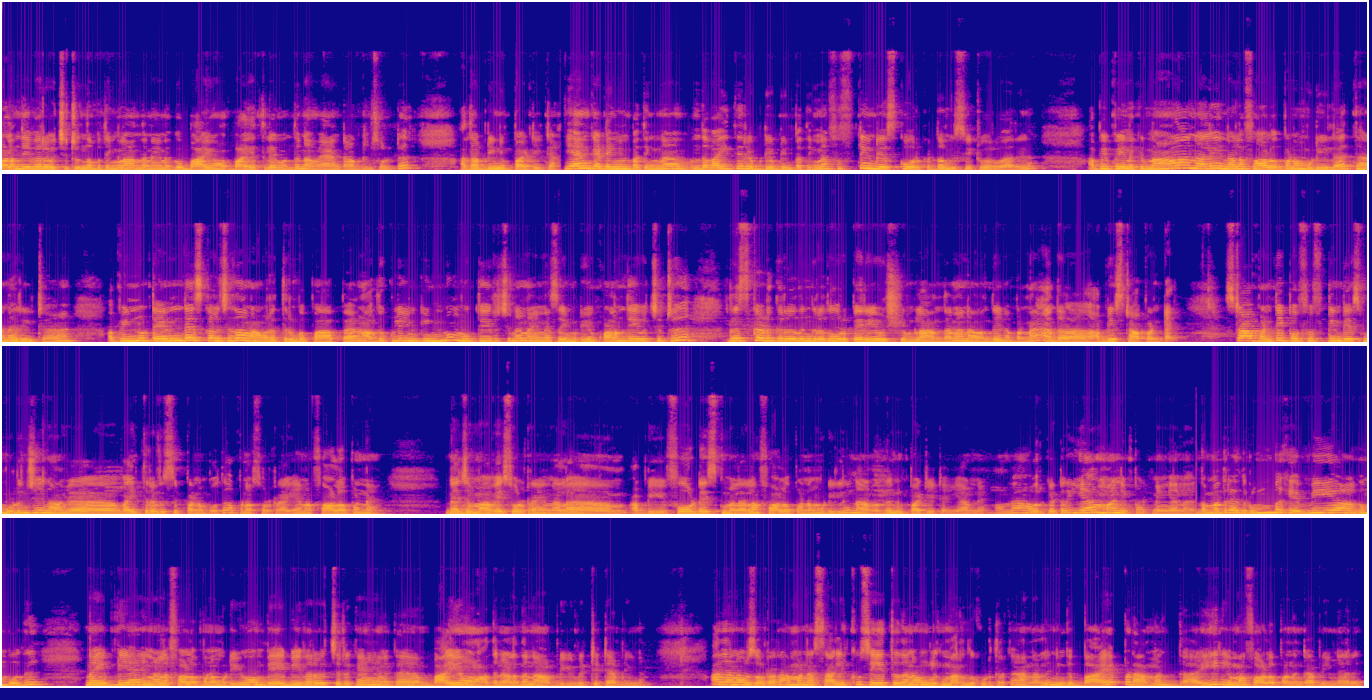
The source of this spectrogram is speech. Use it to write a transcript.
குழந்தைய வேற வச்சுட்டு இருந்தேன் பார்த்தீங்களா அதனால எனக்கு பயம். பயத்திலே வந்து நான் வேண்டாம் அப்படின்னு சொல்லிட்டு அதை அப்படி நிப்பாட்டிட்டேன். ஏன்னு கேட்டிங்கன்னு பார்த்தீங்கன்னா இந்த வைத்தியர் எப்படி அப்படின்னு பார்த்தீங்கன்னா ஃபிஃப்டீன் டேஸ்க்கு ஒருக்கர் தான் விசிட் வருவார். அப்போ இப்போ எனக்கு நாலா நாளே என்னால் ஃபாலோ பண்ண முடியல திணறிட்டேன். அப்போ இன்னும் டென் டேஸ் கழிச்சு தான் நான் அவரை திரும்ப பார்ப்பேன். அதுக்குள்ளே எனக்கு இன்னும் முத்திருச்சுன்னா நான் என்ன செய்ய முடியும்? குழந்தைய வச்சுட்டு ரிஸ்க் எடுக்கிறதுங்கிறது ஒரு பெரிய விஷயம்ல. அதனால நான் வந்து என்ன பண்ணேன் அதை அப்படியே ஸ்டாப் பண்ணிட்டேன். ஸ்டாப் பண்ணிட்டு இப்போ ஃபிஃப்டீன் டேஸ் முடிஞ்சு நாங்கள் வயிற்றுல விசிட் பண்ணும்போது அப்போ நான் சொல்கிறேன் ஏன் நான் ஃபாலோ பண்ணேன். நிஜமாவே சொல்கிறேன் என்னால் அப்படி ஃபோர் டேஸ்க்கு மேலெலாம் ஃபாலோ பண்ண முடியல நான் வந்து நிப்பாட்டிட்டேன் ஏன் அப்படின்னு. அவன் அவர் கேட்டார் ஏம்மா நிப்பாட்டினீங்கன்னு? இந்த மாதிரி அது ரொம்ப ஹெவியாக ஆகும்போது நான் எப்படியா என்னால் ஃபாலோ பண்ண முடியும்? பேபி வர வச்சுருக்கேன் எனக்கு பயம் அதனால தான் நான் அப்படி விட்டுட்டேன் அப்படின்னு. அதானே அவர் சொல்கிறாரு அம்மா நான் சளிக்கும் சேர்த்து தானே உங்களுக்கு மருந்து கொடுத்துருக்கேன் அதனால் நீங்கள் பயப்படாமல் தைரியமாக ஃபாலோ பண்ணுங்கள் அப்படின்னாரு.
